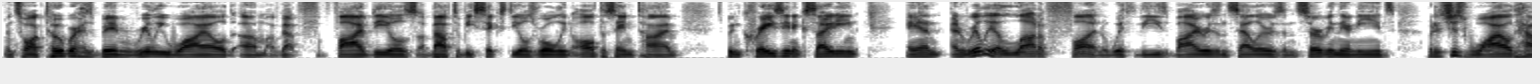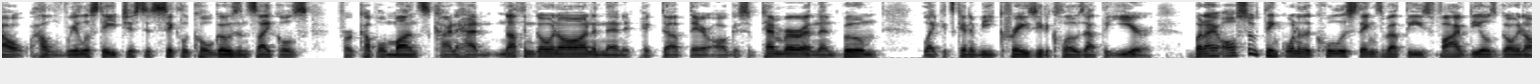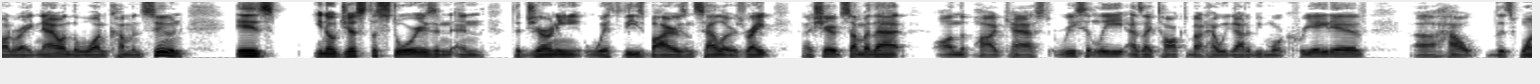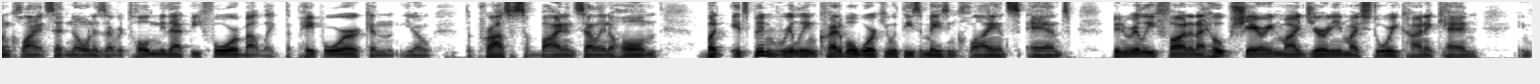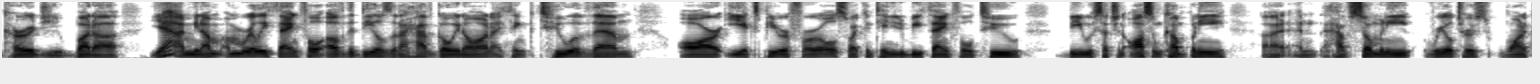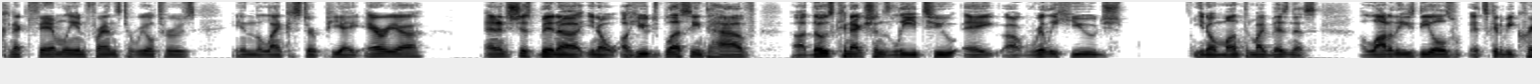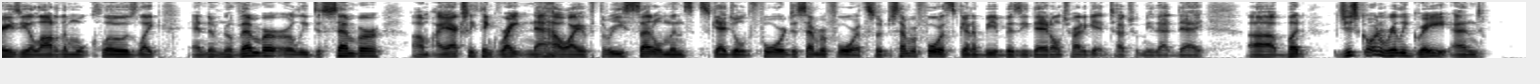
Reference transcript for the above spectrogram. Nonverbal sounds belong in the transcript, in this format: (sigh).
and so October has been really wild. Um, I've got f- five deals, about to be six deals rolling all at the same time. It's been crazy and exciting and and really a lot of fun with these buyers and sellers and serving their needs but it's just wild how how real estate just is cyclical goes in cycles for a couple months kind of had nothing going on and then it picked up there august september and then boom like it's going to be crazy to close out the year. But I also think one of the coolest things about these five deals going on right now and the one coming soon is, you know, just the stories and, and the journey with these buyers and sellers, right? And I shared some of that on the podcast recently as I talked about how we got to be more creative. Uh, how this one client said no one has ever told me that before about like the paperwork and you know the process of buying and selling a home but it's been really incredible working with these amazing clients and been really fun. And I hope sharing my journey and my story kind of can encourage you. But uh yeah, I mean I'm I'm really thankful of the deals that I have going on. I think two of them are EXP referrals, so I continue to be thankful to be with such an awesome company uh, and have so many realtors want to connect family and friends to realtors in the Lancaster, PA area. And it's just been a you know a huge blessing to have uh, those connections lead to a, a, really huge you know month in my business a lot of these deals it's going to be crazy. A lot of them will close like end of november early december. Um, i actually think right now i have three settlements scheduled for december 4th so december 4th is going to be a busy day. Don't try to get in touch with me that day. Uh, but just going really great and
